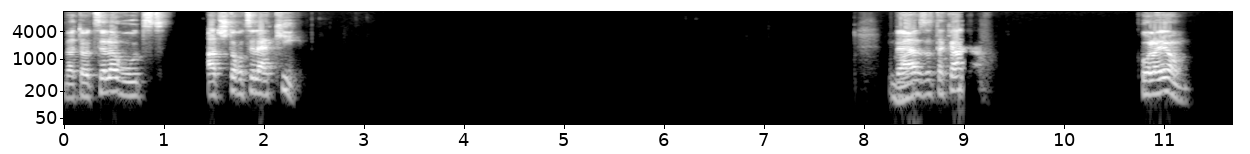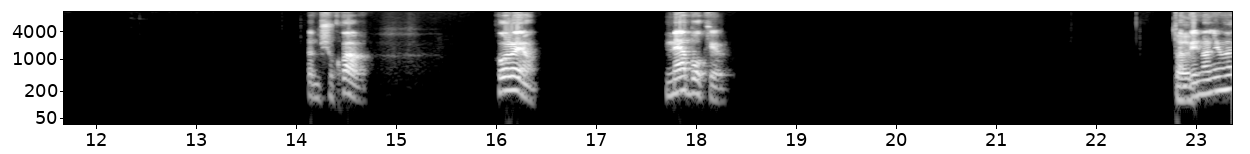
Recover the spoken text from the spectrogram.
ואתה יוצא לרוץ עד שאתה רוצה להקיא. ואז אתה ככה. כל היום. אתה משוחרר. כל היום. מהבוקר. אתה. מבין מה אני אומר?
